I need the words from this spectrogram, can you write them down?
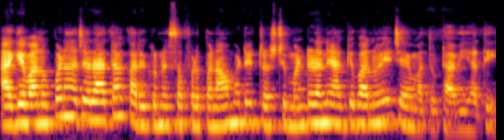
આગેવાનો પણ હાજર હતા. કાર્યક્રમને સફળ બનાવવા માટે ટ્રસ્ટી મંડળ અને આગેવાનોએ જહેમત ઉઠાવી હતી.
